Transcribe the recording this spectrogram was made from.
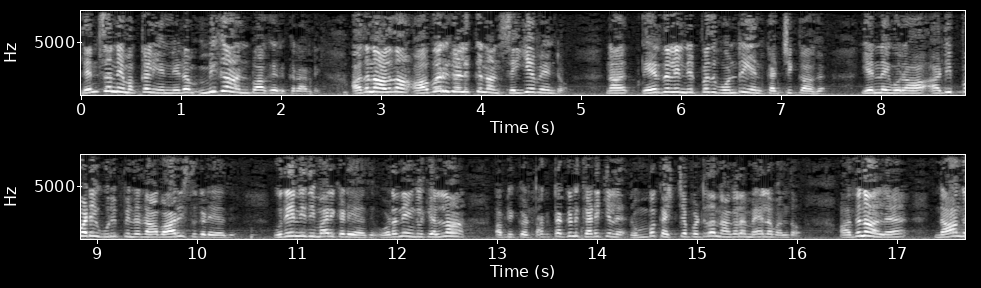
தென்சென்னை மக்கள் என்னிடம் மிக அன்பாக இருக்கிறார்கள். அதனாலதான் அவர்களுக்கு நான் செய்ய வேண்டும். நான் தேர்தலில் நிற்பது ஒன்று என் கட்சிக்காக. என்னை ஒரு அடிப்படை உறுப்பினர் நான் வாரிசு கிடையாது. உதயநிதி மாதிரி கிடையாது. உடனே எங்களுக்கு எல்லாம் அப்படி டக்கு டக்குன்னு கிடைக்கல. ரொம்ப கஷ்டப்பட்டு தான் நாங்களாம் மேல வந்தோம். அதனால நாங்க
